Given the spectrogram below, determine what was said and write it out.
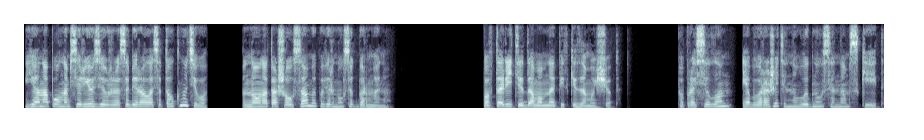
Я на полном серьезе уже собиралась оттолкнуть его, но он отошел сам и повернулся к бармену. «Повторите дамам напитки за мой счет. Попросил он и обворожительно улыбнулся нам с Кейт,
